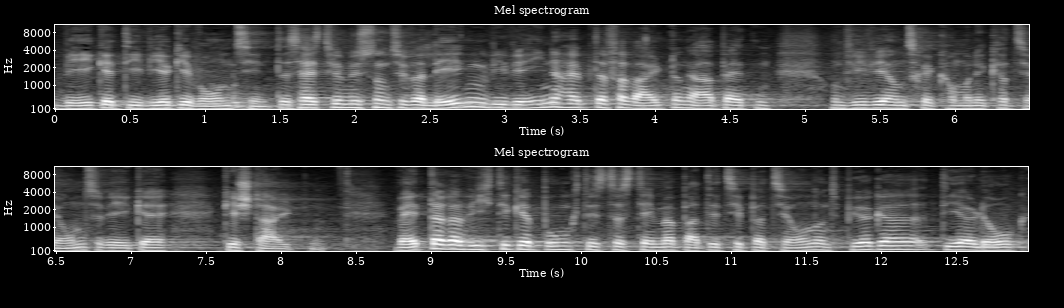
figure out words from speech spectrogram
Wege, die wir gewohnt sind. Das heißt, wir müssen uns überlegen, wie wir innerhalb der Verwaltung arbeiten und wie wir unsere Kommunikationswege gestalten. Weiterer wichtiger Punkt ist das Thema Partizipation und Bürgerdialog.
